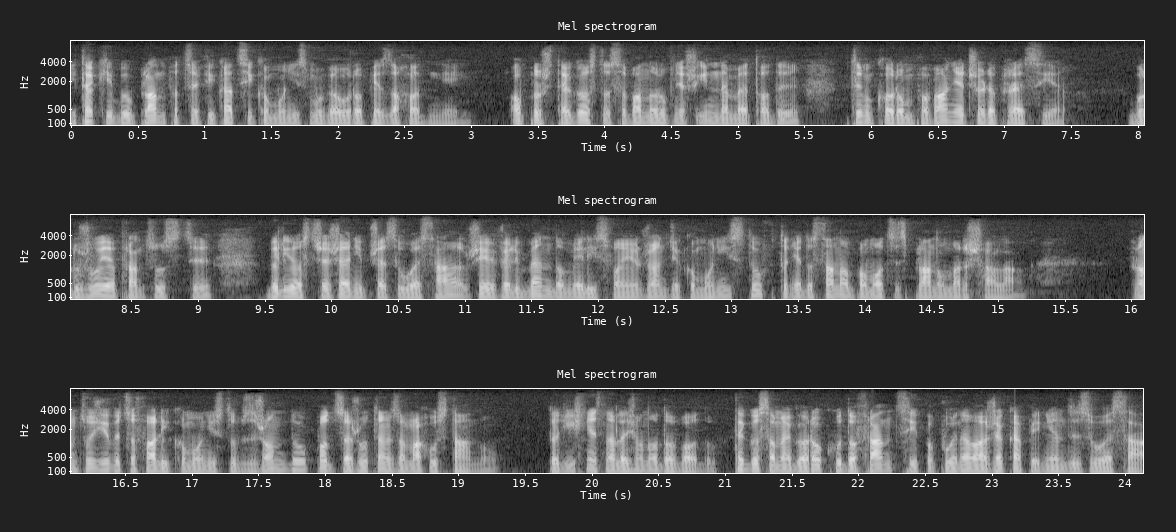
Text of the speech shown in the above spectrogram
I taki był plan pacyfikacji komunizmu w Europie Zachodniej. Oprócz tego stosowano również inne metody, w tym korumpowanie czy represje. Burżuje francuscy byli ostrzeżeni przez USA, że jeżeli będą mieli w swoim rządzie komunistów, to nie dostaną pomocy z planu Marszala. Francuzi wycofali komunistów z rządu pod zarzutem zamachu stanu. Do dziś nie znaleziono dowodów. Tego samego roku do Francji popłynęła rzeka pieniędzy z USA.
